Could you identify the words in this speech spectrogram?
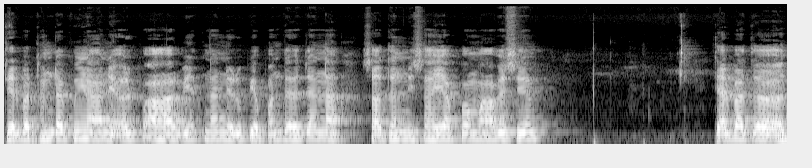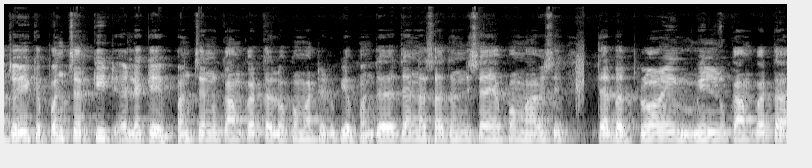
ત્યારબાદ ઠંડા પીણા અને અલ્પ આહાર વેચનારને રૂપિયા પંદર હજારના સાધનની સહાય આપવામાં આવે છે. ત્યારબાદ જોઈએ કે પંચર કીટ એટલે કે પંચરનું કામ કરતા લોકો માટે રૂપિયા પંદર હજારના સાધનની સહાય આપવામાં આવે છે. ત્યારબાદ ફ્લોરિંગ મિલનું કામ કરતા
